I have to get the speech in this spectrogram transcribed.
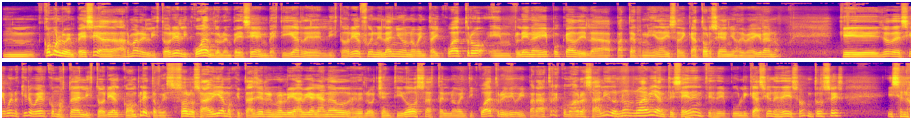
Mm, ¿Cómo lo empecé a armar el historial y cuándo lo empecé a investigar del historial? Fue en el año 94, en plena época de la paternidad, esa de 14 años de Belgrano, que yo decía, bueno, quiero ver cómo está el historial completo, porque solo sabíamos que Talleres no le había ganado desde el 82 hasta el 94, y digo, ¿y para atrás cómo habrá salido? No, no había antecedentes de publicaciones de eso, entonces hice lo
